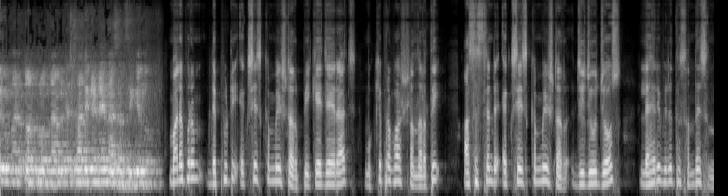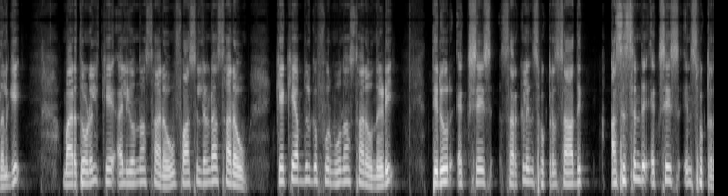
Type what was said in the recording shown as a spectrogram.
ഒരു മാരത്തോൺ പ്രോഗ്രാമിന് സാധിക്കട്ടെ എന്ന് ആശംസിക്കുന്നു. Malappuram deputy excise commissioner P K Jayaraj മുഖ്യപ്രഭാഷണം നടത്തി. Assistant excise commissioner Jiju Jose ലഹരി വിരുദ്ധ സന്ദേശം നൽകി. മാരത്തോണിൽ കെ അലി ഒന്നാം സ്ഥാനവും ഫാസിൽ രണ്ടാം സ്ഥാനവും കെ കെ അബ്ദുൽ ഗഫൂർ മൂന്നാം സ്ഥാനവും നേടി. Tirur excise circle inspector Sadiq assistant excise inspector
